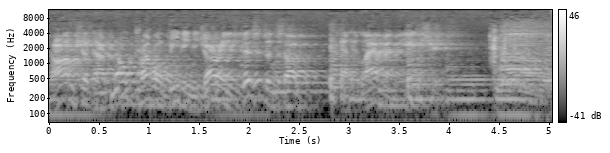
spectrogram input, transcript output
Tom should have no trouble beating Jerry's distance of 11 inches.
